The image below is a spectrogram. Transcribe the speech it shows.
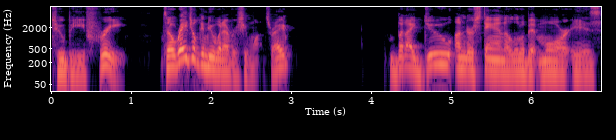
to be free. So Rachel can do whatever she wants, right? But I do understand a little bit more is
